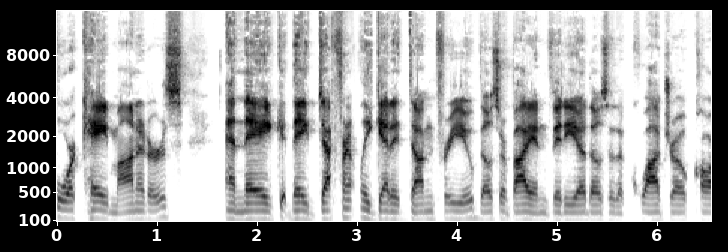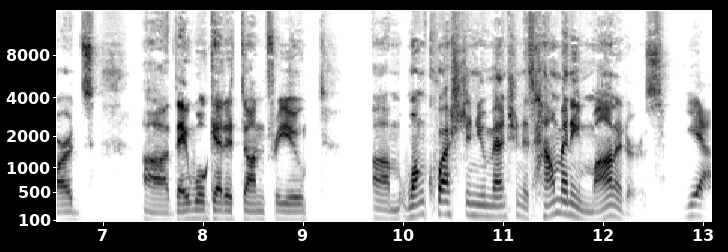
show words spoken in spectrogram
4k monitors and they they definitely get it done for you. Those are by nvidia. Those are the quadro cards. Uh, they will get it done for you um, one question you mentioned is how many monitors? Yeah.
